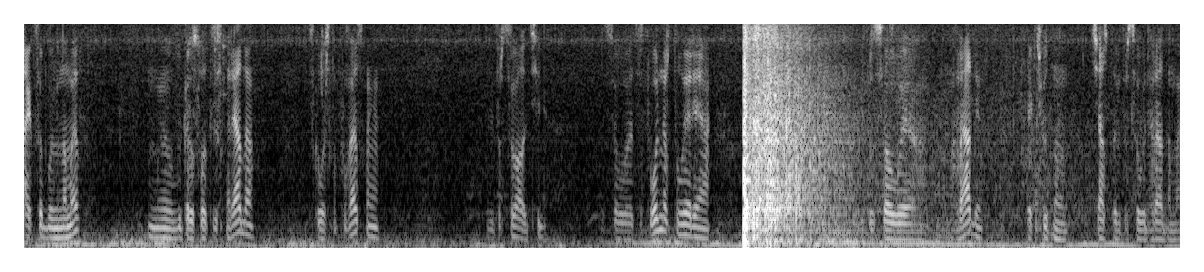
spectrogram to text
Так, це був міномет. Ми використали три снаряди, сколочно-фугасні. Відпрацювали ціль. Відпрацьовує це ствольна артилерія, відпрацьовує гради, як чутно, часто відпрацьовують градами.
